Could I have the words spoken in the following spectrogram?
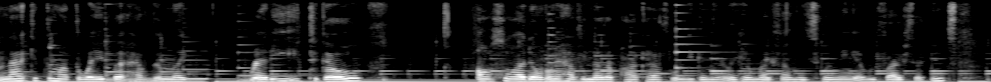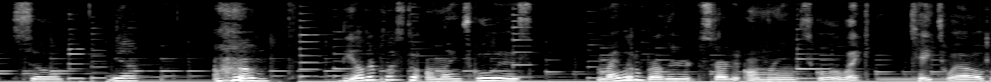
Not get them out the way, but have them like ready to go. Also, I don't want to have another podcast where you can really hear my family screaming every five seconds. So, yeah. Um, the other plus to online school is my little brother started online school like K 12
